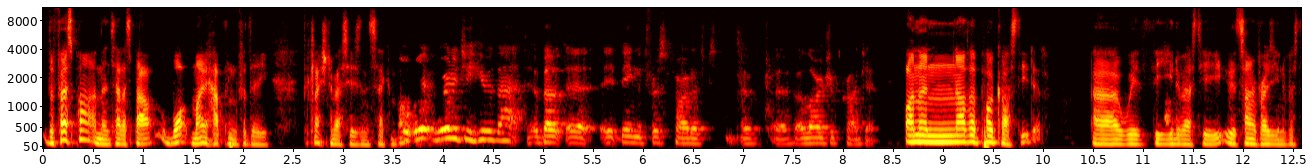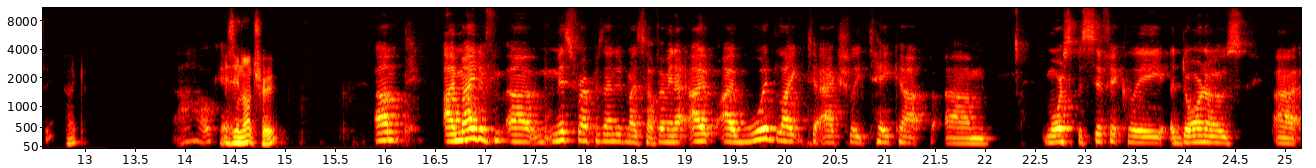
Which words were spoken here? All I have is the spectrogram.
the first part, and then tell us about what might happen for the, the collection of essays in the second part. Where, where, did you hear that about uh, it being the first part of, of, of, a larger project? On another podcast that you did uh, with the oh. university, with Simon Fraser University. I think. Ah, okay. Is it not true? Um, I might have uh, misrepresented myself. I mean, I, I would like to actually take up um, more specifically Adorno's uh,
